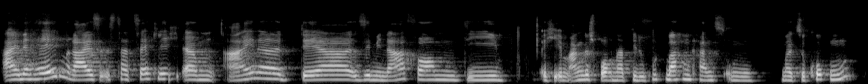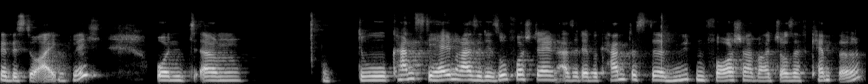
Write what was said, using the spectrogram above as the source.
Eine Heldenreise ist tatsächlich ähm, eine der Seminarformen, die ich eben angesprochen habe, die du gut machen kannst, um mal zu gucken, wer bist du eigentlich? Und ähm, du kannst die Heldenreise dir so vorstellen, also der bekannteste Mythenforscher war Joseph Campbell.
